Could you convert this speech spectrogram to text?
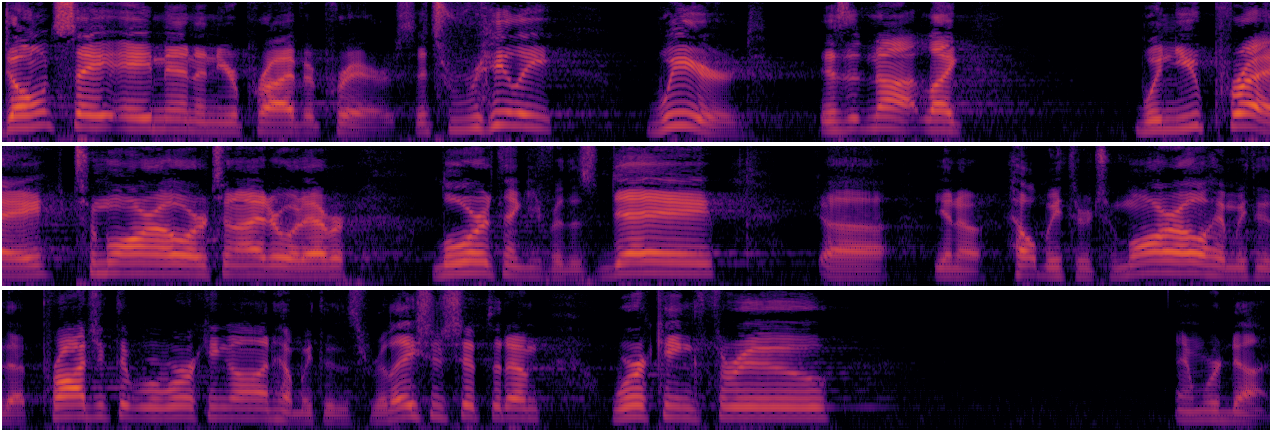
don't say amen in your private prayers. It's really weird, is it not? Like, when you pray tomorrow or tonight or whatever, Lord, thank you for this day. Uh, you know, help me through tomorrow. Help me through that project that we're working on. Help me through this relationship that I'm working through. And we're done.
